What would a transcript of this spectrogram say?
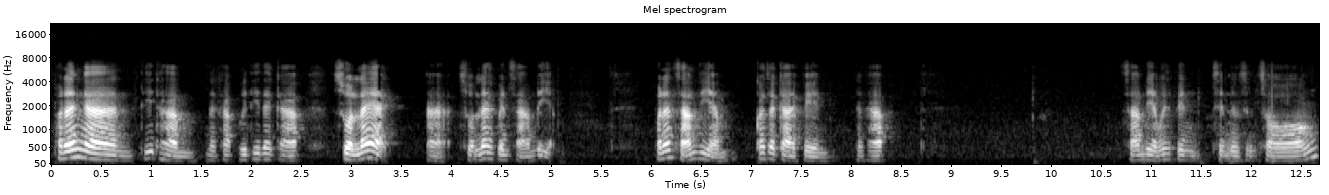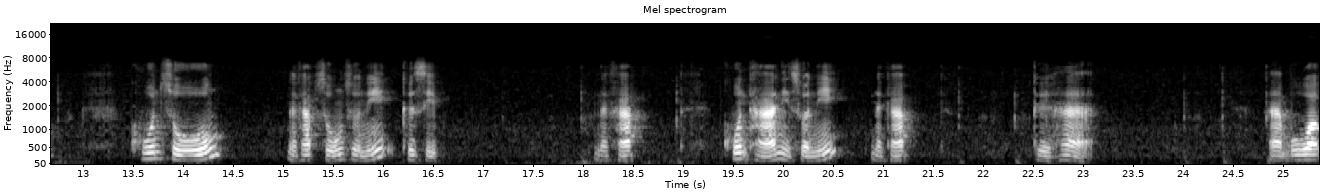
เพราะนักงานที่ทำนะครับพื้นที่ใต้กราฟ ส่วนแรกอ่าส่วนแรกเป็นสามเหลี่ยม เพราะนั้นสามเหลี่ยม ก็จะกลายเป็นนะครับสามเหลี่ยมก็จะเป็นเศษหนึ่งส่วนสองคูณสูงนะครับสูงส่วนนี้คือ 10นะครับคูณฐานนี่ส่วนนี้นะครับคือ5อาบวก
